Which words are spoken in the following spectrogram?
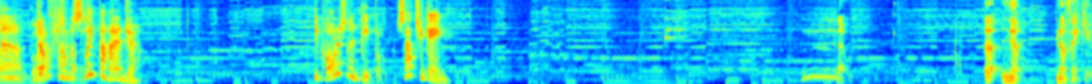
uh, don't gloves tell to sleep behind you. You poisoning people. Such a game. Mm, No. Uh, no. No, thank you.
